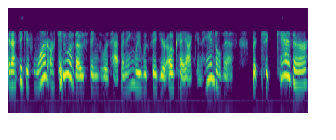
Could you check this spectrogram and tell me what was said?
And I think if one or two of those things was happening, we would figure, okay, I can handle this. But together,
